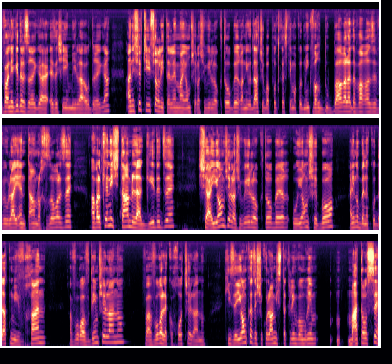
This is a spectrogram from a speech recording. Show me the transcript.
ואני אגיד על זה רגע איזושהי מילה עוד רגע. אני חושבת שאי אפשר להתעלם מהיום של השביעי לאוקטובר. אני יודעת שבפודקאסטים הקודמים כבר דובר על הדבר הזה, ואולי אין טעם לחזור על זה, אבל כן יש טעם להגיד את זה, שהיום של השביעי לאוקטובר הוא יום שבו היינו בנקודת מבחן עבור העובדים שלנו ועבור הלקוחות שלנו. כי זה יום כזה שכולם מסתכלים ואומרים, מה אתה עושה?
